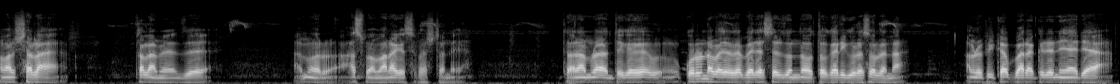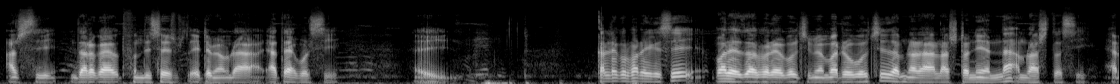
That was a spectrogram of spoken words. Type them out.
আমার শালা কালামে যে আমার আসমা মারা গেছে ফার্স্টানে তখন আমরা থেকে করোনা ভাইরাসের জন্য অত গাড়ি ঘোড়া চলে না। আমরা পিক আপ ভাড়া করে নিয়ে আসছি। দ্বারকায় ফোন দিছে এই টাইমে আমরা এতে পড়ছি। এই কালিয়াকুর পাড়ে গেছি পাড়ে যাওয়ার পরে বলছি মেম্বারও বলছি যে আপনারা লাশটা নিয়েন না, আমরা আসতেছি। হ্যাঁ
